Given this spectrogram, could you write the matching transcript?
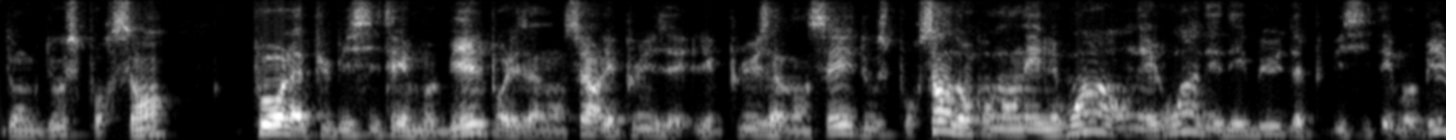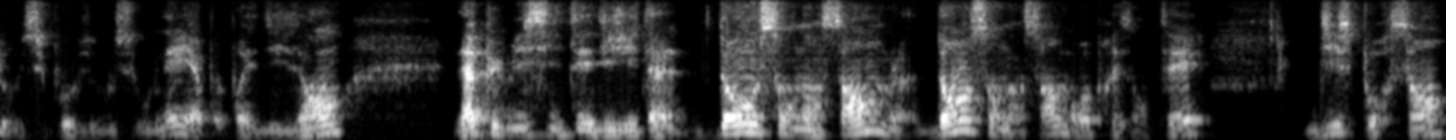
donc 12% pour la publicité mobile, pour les annonceurs les plus, les plus avancés, 12%. Donc, on en est loin, on est loin des débuts de la publicité mobile. Vous vous, vous souvenez, il y a à peu près 10 ans, la publicité digitale dans son ensemble, dans son ensemble, représentait 10%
